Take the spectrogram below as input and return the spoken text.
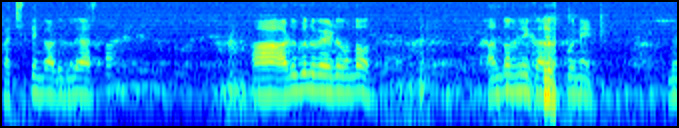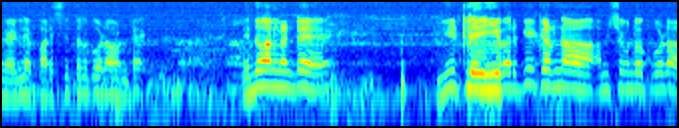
ఖచ్చితంగా అడుగులు వేస్తాం. ఆ అడుగులు వేయడంలో అందరినీ కలుపుకొని మేము వెళ్ళే పరిస్థితులు కూడా ఉంటాయి. ఎందువల్లంటే వీటి ఈ వర్గీకరణ అంశంలో కూడా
